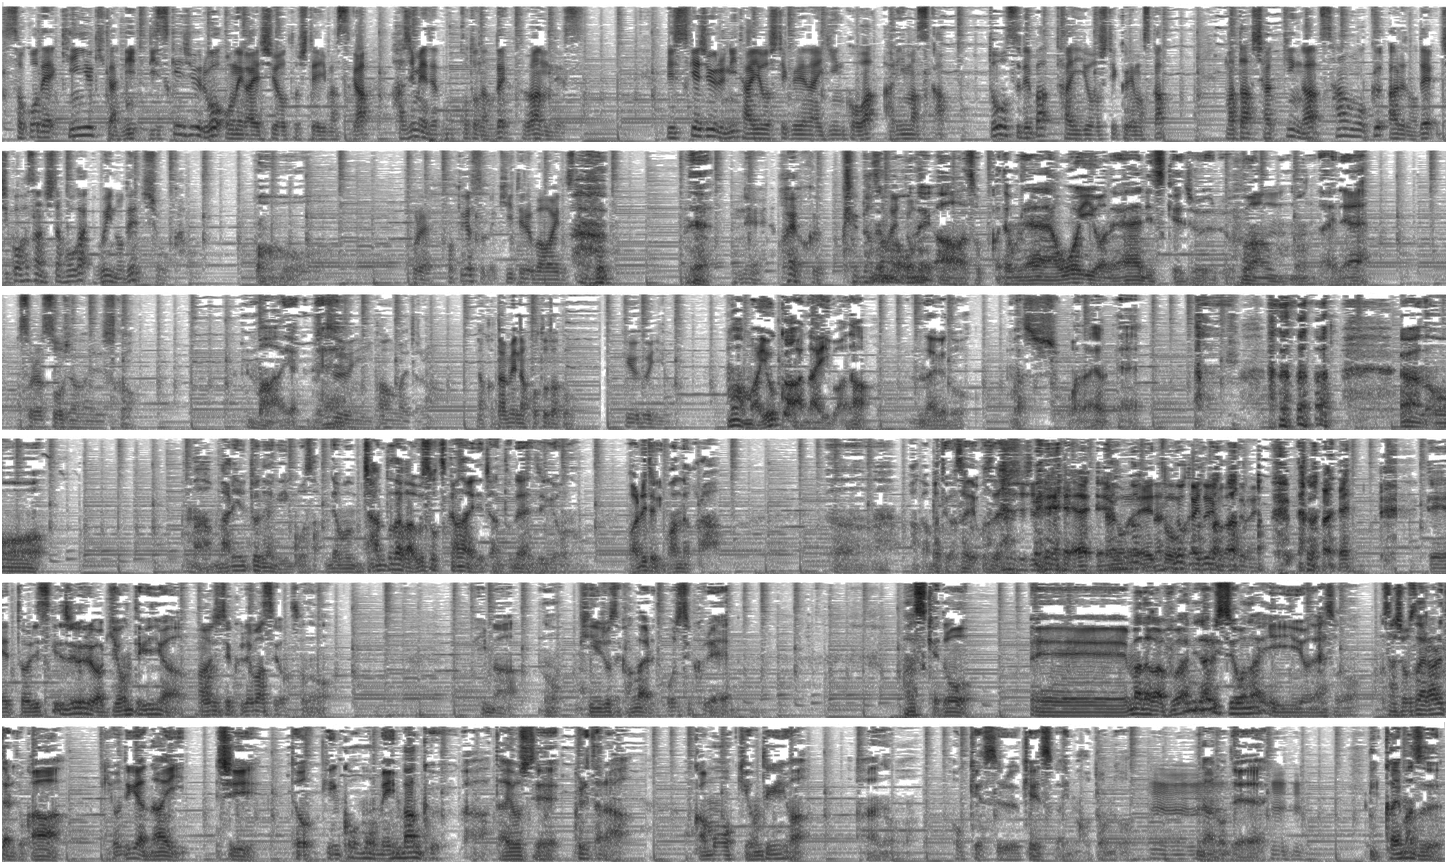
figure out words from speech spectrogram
そこで金融機関にリスケジュールをお願いしようとしていますが、初めてのことなので不安です。リスケジュールに対応してくれない銀行はありますか？どうすれば対応してくれますか？また借金が3億あるので自己破産した方が良いのでしょうか？おーこれ、ポッドキャストで聞いてる場合ですね ね。ねえ、早く出でさないと。もね、ああ、そっか。でもね、多いよね。リスケジュール、不安問題ね。それはそうじゃないですか。まあ、いや普ね。通に考えたら、なんかダメなことだというふうには。まあまあ、よくはないわな。んだけど、まあ、しょうがないよね。あのーまあ、あんまり言うとね、銀行さん。でも、ちゃんとだから嘘つかないで、ちゃんとね、事業の。悪い時もあんだから。うん。まあ、頑張ってくださいよ、ことで。えっと何の回答にもなってない。だからね、えっ、と、リスケジュールは基本的には応じてくれますよ。その、今の金融情勢考えると応じてくれますけど、えー、まあだから不安になる必要はないよね。その、差し押さえられたりとか、基本的にはないし、と、銀行もメインバンクが対応してくれたら、他も基本的には、あの、OK するケースが今ほとんどうんなので。一回まず、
